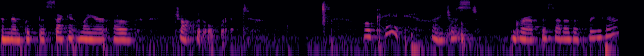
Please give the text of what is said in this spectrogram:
and then put the second layer of chocolate over it. Okay, I just grab this out of the freezer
